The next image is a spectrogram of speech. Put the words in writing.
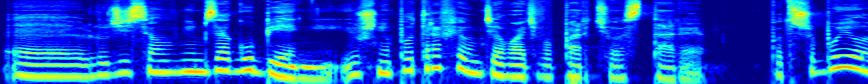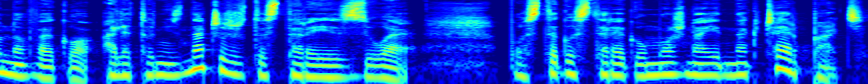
E, ludzie są w nim zagubieni, już nie potrafią działać w oparciu o stare. Potrzebują nowego, ale to nie znaczy, że to stare jest złe, bo z tego starego można jednak czerpać.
